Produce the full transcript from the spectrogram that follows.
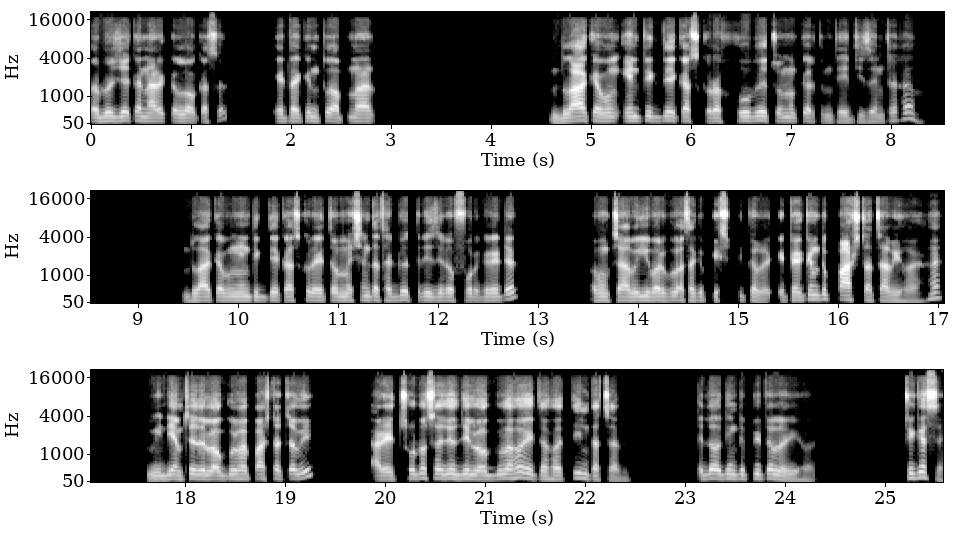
তারপরে যে এখানে আরেকটা লক আছে, এটা কিন্তু আপনার ব্ল্যাক এবং এন্টিক দিয়ে কাজ করা খুবই চমৎকার কিন্তু এই ডিজাইনটা হ্যাঁ? ব্ল্যাক এবং এন্টিক দিয়ে কাজ করা এটা মেশিনটা থাকবে থ্রি জিরো ফোর গ্রেডের এবং চাবি লিভারগুলো থাকে পিস পিতলের। এটা কিন্তু পাঁচটা চাবি হয় হ্যাঁ? মিডিয়াম সাইজের লকগুলো হয় পাঁচটা চাবি আর এই ছোটো সাইজের যে লকগুলো হয়, এটা হয় তিনটা চাবি। এটাও কিন্তু পিতলেরই হয়, ঠিক আছে?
